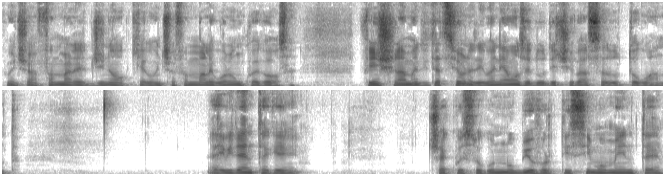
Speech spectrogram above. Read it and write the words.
comincia a far male le ginocchia, comincia a far male qualunque cosa. Finisce la meditazione, rimaniamo seduti e ci passa tutto quanto. È evidente che c'è questo connubio fortissimo mente,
